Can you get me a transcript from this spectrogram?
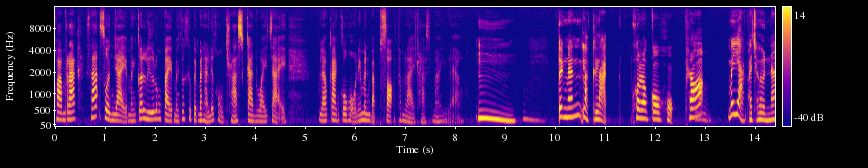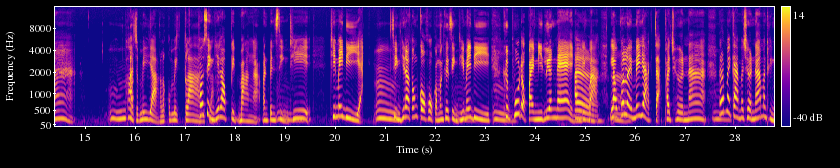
ความรักซะส่วนใหญ่มันก็ลื้อลงไป มันก็คือเป็นปัญหาเรื่องของ trust การไว้ใจ แล้วการโกหกนี่มันแบบเซาะทำลาย trust มากอยู่แล้ว อืมดังนั้นหลักๆ คนเราโกหก เพราะอืมไม่อยากเผชิญหน้าอืมอาจจะไม่อยากแล้วก็ไม่กล้า เพราะสิ่งที่เราปิดบังอะ มันเป็นสิ่งที่ที่ไม่ดีอะอืมสิ่งที่เราต้องโกหกกับมันคือสิ่งที่ไม่ดีอืมคือพูดออกไปมีเรื่องแน่อย่างนี้เออดีกว่า เราก็เลยไม่อยากจะเผชิญหน้า แล้วทำไมการเผชิญหน้ามันถึง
